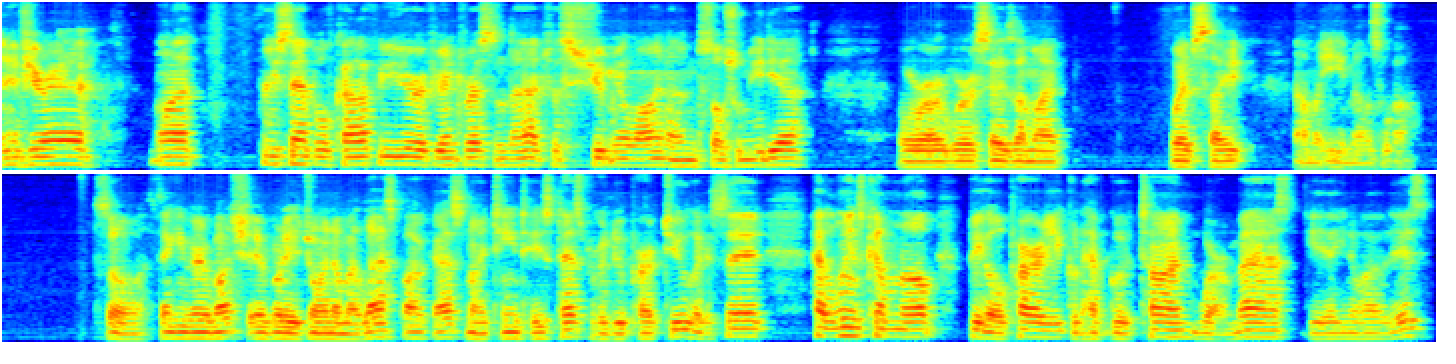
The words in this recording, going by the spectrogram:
And if you're uh, want a free sample of coffee, or if you're interested in that, just shoot me a line on social media, or where it says on my website, on my email as well. So thank you very much, everybody who joined on my last podcast, 19 Taste Test. We're gonna do part two, like I said. Halloween's coming up, big old party, gonna have a good time, wear a mask, yeah, you know how it is.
